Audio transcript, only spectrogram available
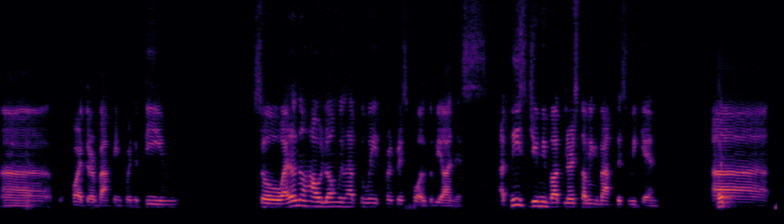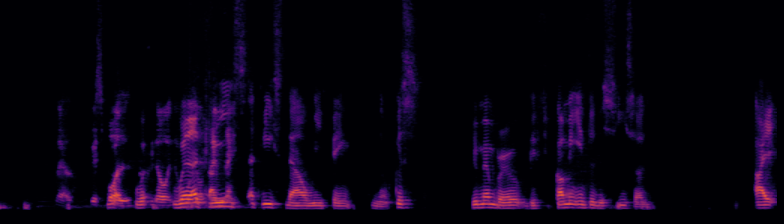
uh, quarterbacking for the team. So I don't know how long we'll have to wait for Chris Paul, to be honest. At least Jimmy Butler's coming back this weekend. Uh, well, Chris Paul. Well, no, no, well no at least at least now we think you know because remember coming into the season, I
